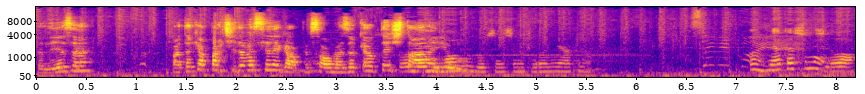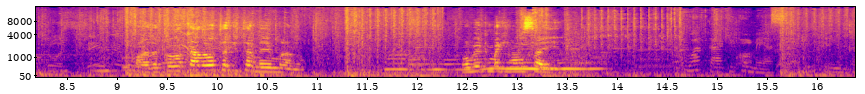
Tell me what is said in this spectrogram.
beleza. Até que a partida vai ser legal, pessoal, mas eu quero testar Eu aí não o. sem não vou ganhar, não. Vem até esse melhor. Ó, já colocaram outra ali também, mano. Vamos ver como é que vão sair. O ataque começa em 30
